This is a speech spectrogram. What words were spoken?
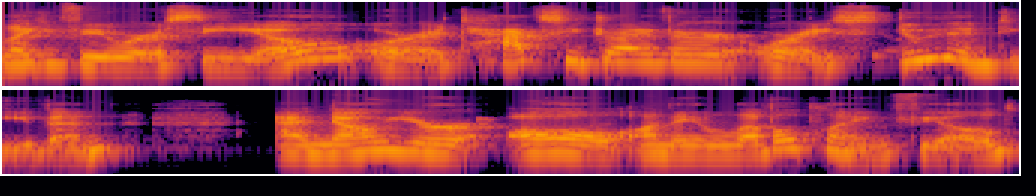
Like if you were a CEO or a taxi driver or a student, even, and now you're all on a level playing field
